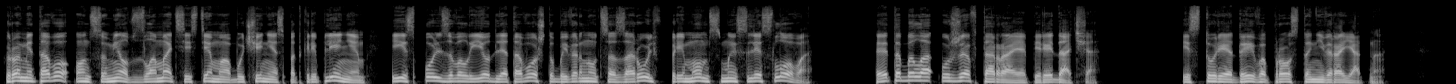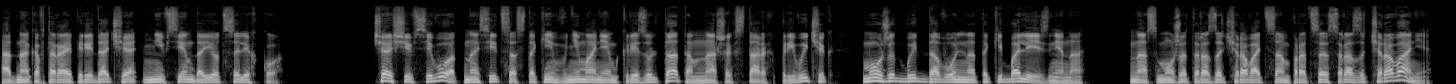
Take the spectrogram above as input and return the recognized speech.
Кроме того, он сумел взломать систему обучения с подкреплением и использовал ее для того, чтобы вернуться за руль в прямом смысле слова. Это была уже вторая передача. История Дэйва просто невероятна. Однако вторая передача не всем дается легко. Чаще всего относиться с таким вниманием к результатам наших старых привычек может быть довольно-таки болезненно. Нас может разочаровать сам процесс разочарования,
